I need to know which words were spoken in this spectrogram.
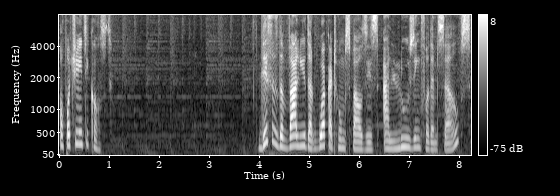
Opportunity cost. This is the value that work at home spouses are losing for themselves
